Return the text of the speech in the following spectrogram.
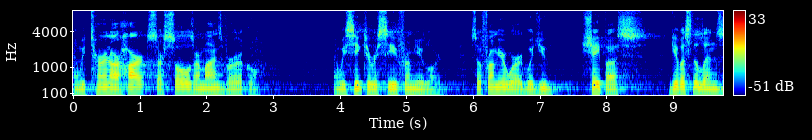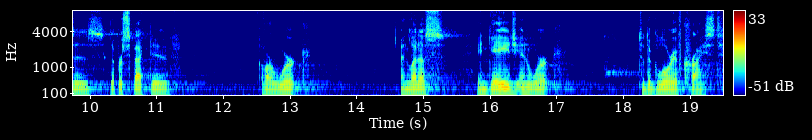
and we turn our hearts, our souls, our minds vertical, and we seek to receive from you, Lord. So, from your word, would you shape us, give us the lenses, the perspective of our work, and let us engage in work to the glory of Christ.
